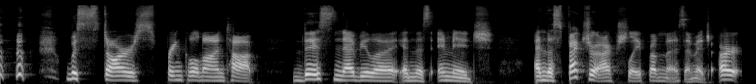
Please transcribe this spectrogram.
with stars sprinkled on top. This nebula in this image and the spectra actually from this image are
